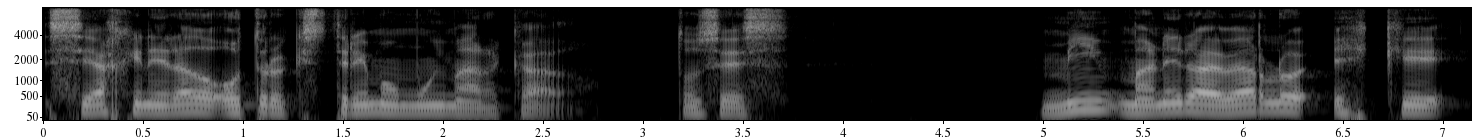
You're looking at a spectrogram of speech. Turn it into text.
se ha generado otro extremo muy marcado. Entonces, mi manera de verlo es que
